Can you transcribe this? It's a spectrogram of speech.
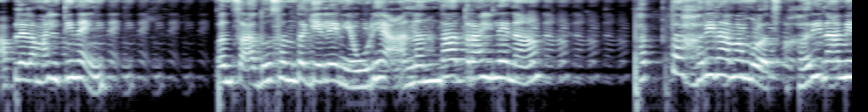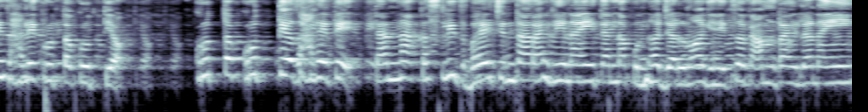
आपल्याला माहिती नाही. पण साधू संत गेले एवढे आनंदात राहिले ना फक्त हरिनामामुळंच. हरिनामे झाले कृतकृत्य. कृतकृत्य झाले ते. त्यांना कसलीच भयचिंता राहिली नाही. त्यांना पुन्हा जन्म घ्यायचं काम राहिलं नाही.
